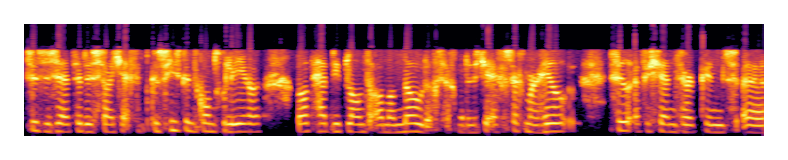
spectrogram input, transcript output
tussen zetten. Dus dat je echt precies kunt controleren wat hebben die planten allemaal nodig. Zeg maar. Dus dat je echt zeg maar heel veel efficiënter kunt uh,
